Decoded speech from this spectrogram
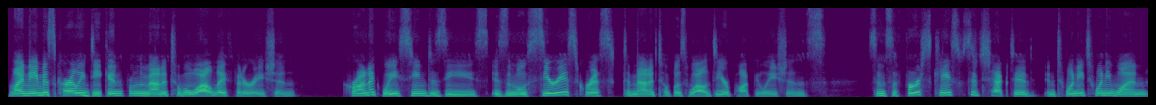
My name is Carly Deacon from the Manitoba Wildlife Federation. Chronic wasting disease is the most serious risk to Manitoba's wild deer populations. Since the first case was detected in 2021,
